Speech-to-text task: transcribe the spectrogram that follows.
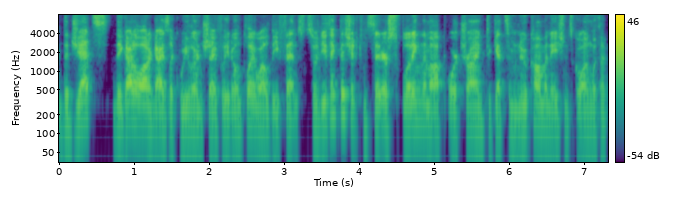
the Jets, they got a lot of guys like Wheeler and Scheifele don't play well defense. So do you think they should consider splitting them up or trying to get some new combinations going with a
